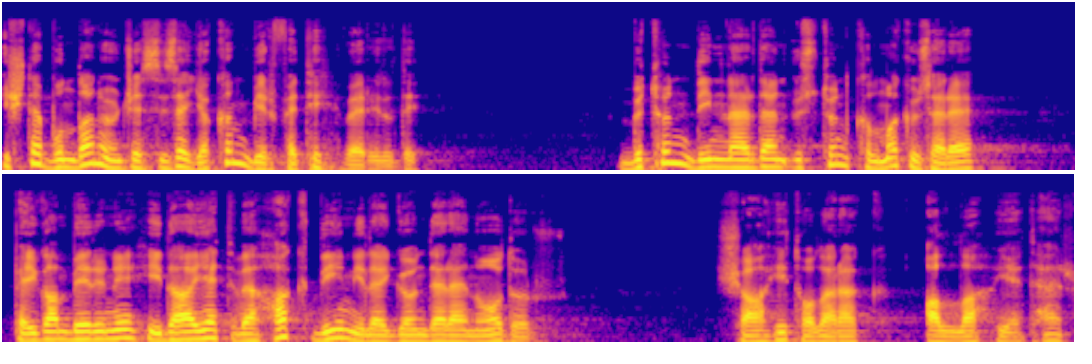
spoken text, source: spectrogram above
İşte bundan önce size yakın bir fetih verildi. Bütün dinlerden üstün kılmak üzere peygamberini hidayet ve hak din ile gönderen O'dur. Şahit olarak Allah yeter.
